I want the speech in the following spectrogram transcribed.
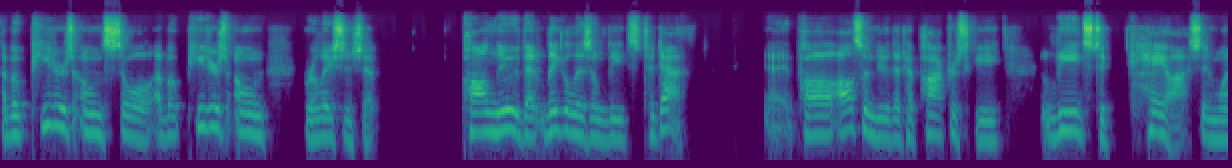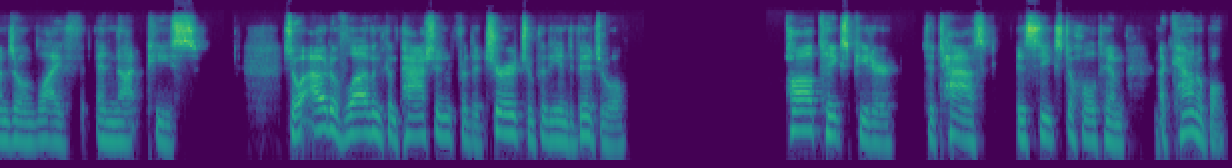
about Peter's own soul, about Peter's own relationship. Paul knew that legalism leads to death. Uh, Paul also knew that hypocrisy leads to chaos in one's own life and not peace. So, out of love and compassion for the church and for the individual, Paul takes Peter to task and seeks to hold him accountable.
